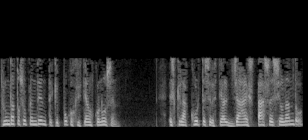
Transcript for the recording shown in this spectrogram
Pero un dato sorprendente que pocos cristianos conocen es que la corte celestial ya está sesionando.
